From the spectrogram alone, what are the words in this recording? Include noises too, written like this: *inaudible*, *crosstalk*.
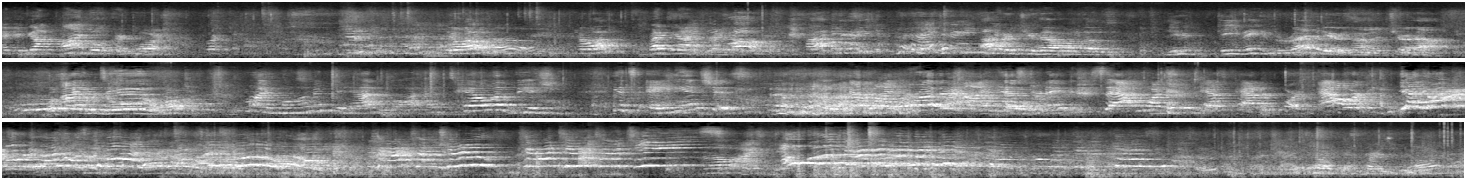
you got my book report. Joel? Joel? Right behind you, Frank. Oh, hi, Kitty. Hi, Frank. I heard you have one of those new TVs with rabbit ears on it at your house. Let's I say we go over and watch it. My mom and dad bought a television. It's eight inches. *laughs* surprising.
